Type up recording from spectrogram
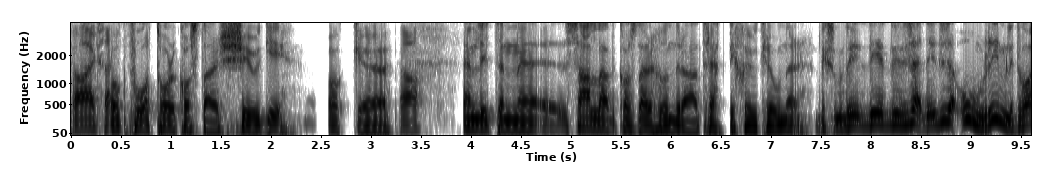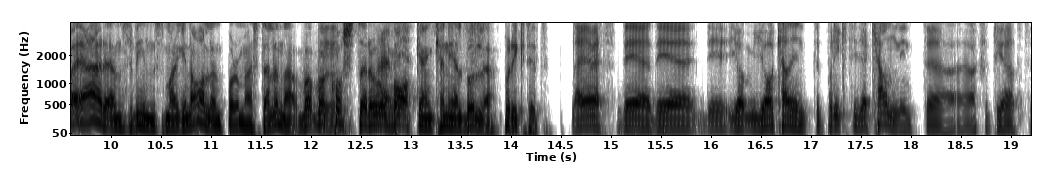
Ja, exakt. och påtår kostar 20. Och eh, ja. en liten eh, sallad kostar 137 kronor. Liksom, det, det, det, är så här, det är så orimligt. Vad är ens vinstmarginalen på de här ställena? Vad, vad Mm. kostar det att Nej, baka en kanelbulle på riktigt? Nej, jag vet. Det, det, det, jag, jag kan inte, på riktigt, jag kan inte acceptera att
